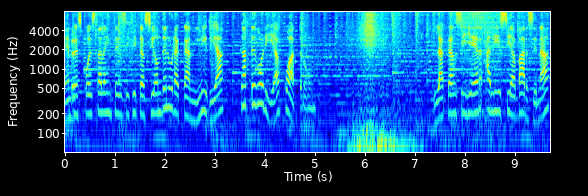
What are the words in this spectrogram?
en respuesta a la intensificación del huracán Lidia, categoría 4. La canciller Alicia Bárcena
